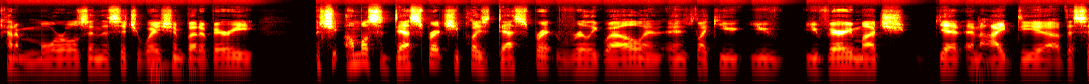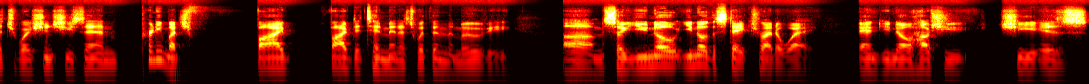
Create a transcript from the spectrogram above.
kind of morals in this situation, but a very she almost desperate. She plays desperate really well, and and like you you you very much get an idea of the situation she's in. Pretty much five five to ten minutes within the movie, um, so you know you know the stakes right away, and you know how she she is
